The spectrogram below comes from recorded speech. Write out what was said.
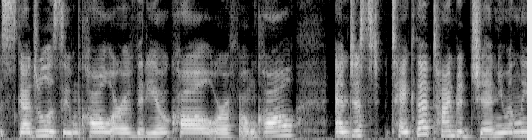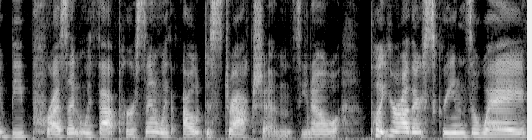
schedule a Zoom call or a video call or a phone call and just take that time to genuinely be present with that person without distractions. You know, put your other screens away,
